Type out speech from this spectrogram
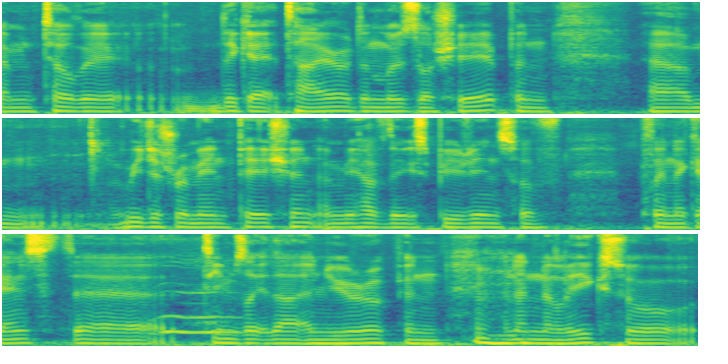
um, until they they get tired and lose their shape, and um, we just remain patient, and we have the experience of playing against uh, teams like that in Europe and Mhm. and in the league. So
